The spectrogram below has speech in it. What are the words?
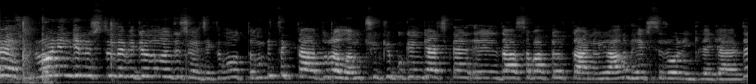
Evet, rolling'in üstünde videodan önce söyleyecektim, unuttum. Bir tık daha duralım. Çünkü bugün gerçekten e, daha sabah 4 tane uyandım. Hepsi rolling ile geldi.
